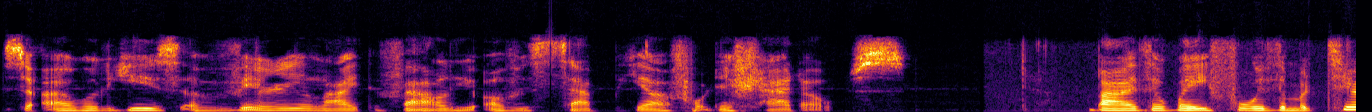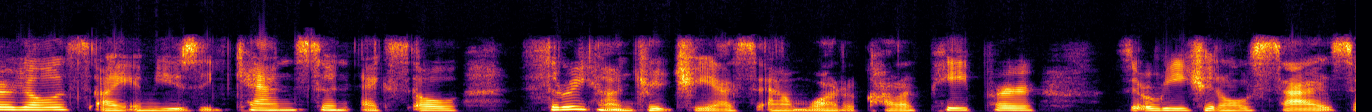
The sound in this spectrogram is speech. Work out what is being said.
So I will use a very light value of sepia for the shadows. By the way, for the materials, I am using Canson XL 300 GSM watercolor paper. The original size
